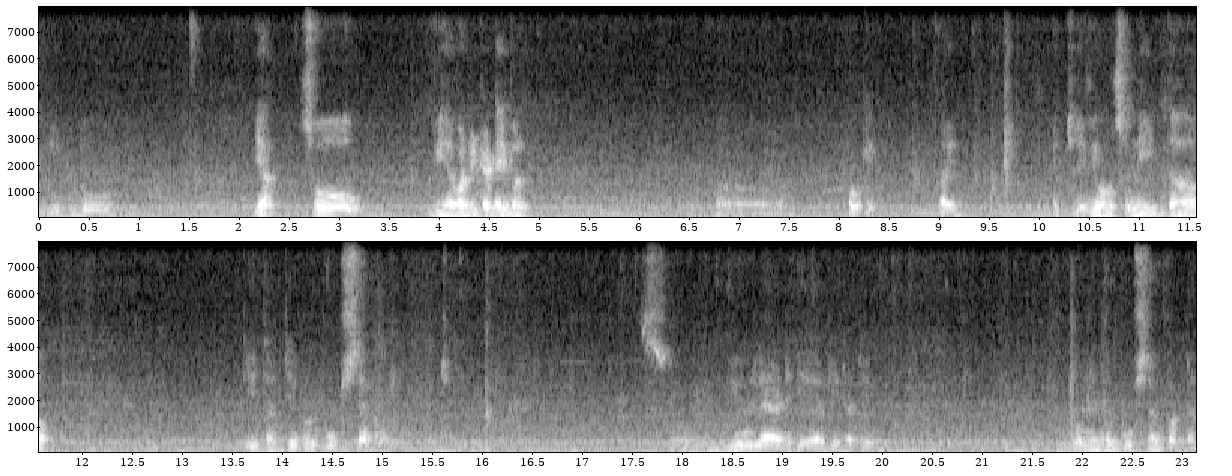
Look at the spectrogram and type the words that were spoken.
we need to do. Yeah. So we have a data table. Uh, okay. Fine. Actually we also need the data table bootstrap so we will add here data table we don't need the bootstrap button.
